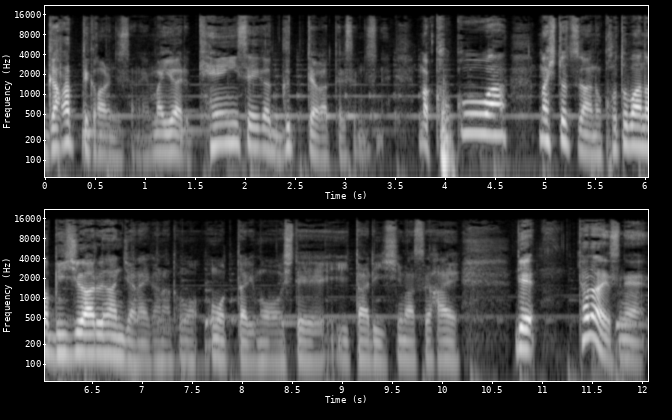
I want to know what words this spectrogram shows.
ガラッて変わるんですよね、まあ、いわゆる権威性がグッて上がったりするんですね、まあ、ここは、まあ、一つあの言葉のビジュアルなんじゃないかなと思ったりもしていたりします。はい。でただですね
